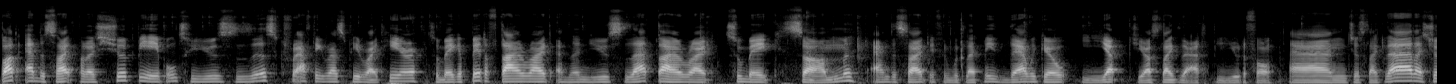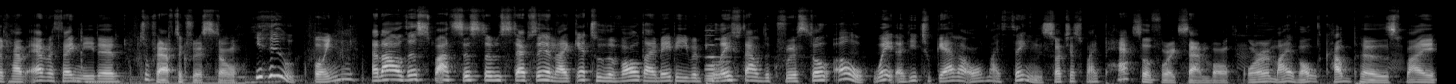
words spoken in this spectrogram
but andesite, but I should be able to use this crafting recipe right here to make a bit of diorite and then use that diorite to make some andesite if it would let me. There we go. Yep, just like that. Beautiful. And just like that, I should have everything needed to craft a crystal. Yoo-hoo! Boing! And now this smart system steps in. I get to the vault, I maybe even place down the crystal still... Oh, wait, I need to gather all my things, such as my Paxel, for example. Or my Vault Compass, my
